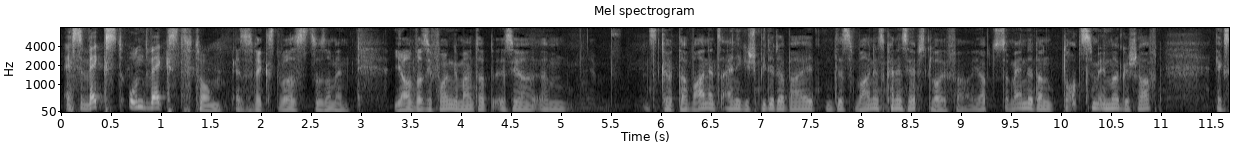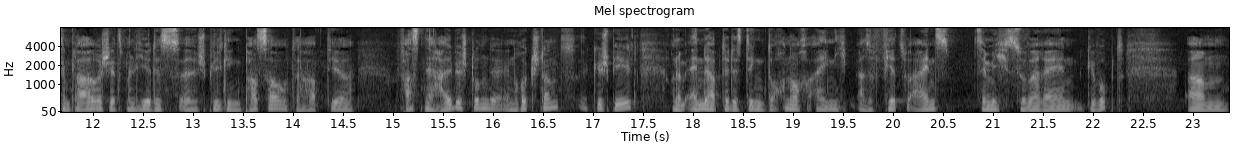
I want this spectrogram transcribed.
es wächst und wächst, Tom. Es wächst was zusammen. Ja, und was ich vorhin gemeint habe, ist ja, ähm, da waren jetzt einige Spiele dabei, das waren jetzt keine Selbstläufer. Ihr habt es am Ende dann trotzdem immer geschafft. Exemplarisch jetzt mal hier das äh, Spiel gegen Passau, da habt ihr fast eine halbe Stunde in Rückstand gespielt und am Ende habt ihr das Ding doch noch eigentlich, also 4 zu 1, ziemlich souverän gewuppt. Ähm,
